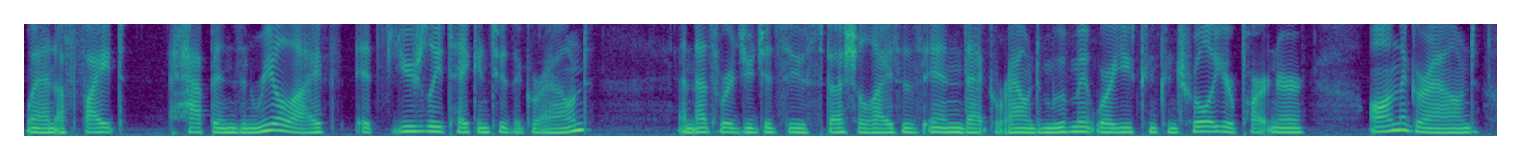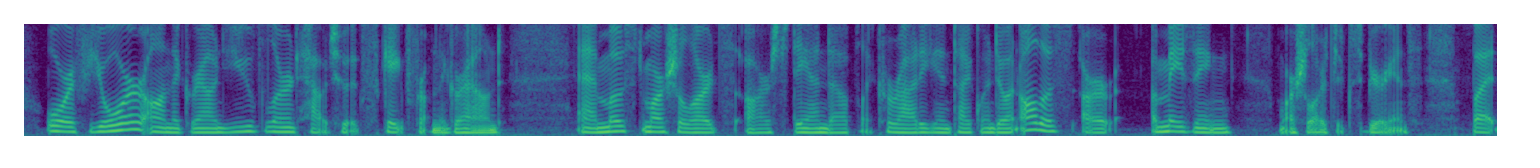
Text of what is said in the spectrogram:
when a fight happens in real life, it's usually taken to the ground. And that's where jujitsu specializes in that ground movement where you can control your partner on the ground, or if you're on the ground, you've learned how to escape from the ground. And most martial arts are stand up, like karate and taekwondo, and all those are amazing martial arts experience. But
